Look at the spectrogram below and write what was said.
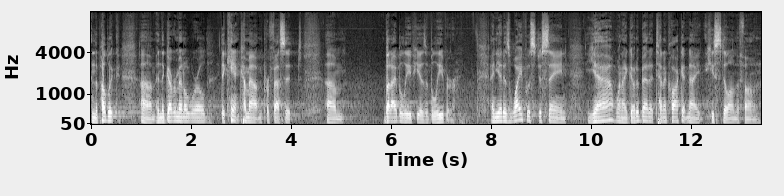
In the public, um, in the governmental world, they can't come out and profess it, um, but I believe he is a believer. And yet his wife was just saying, Yeah, when I go to bed at 10 o'clock at night, he's still on the phone.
